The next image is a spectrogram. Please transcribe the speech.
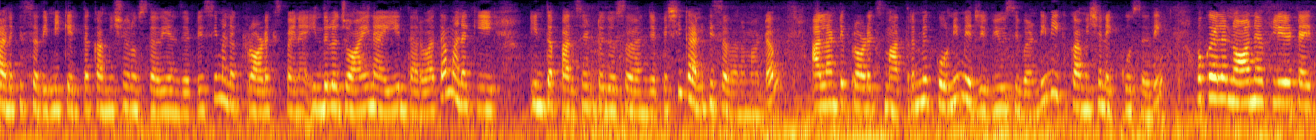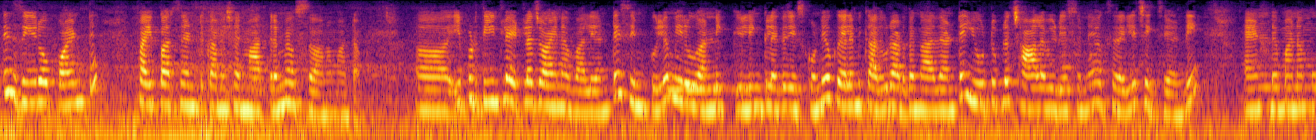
కనిపిస్తుంది మీకు ఎంత కమిషన్ వస్తుంది అని చెప్పేసి మనకు ప్రోడక్ట్స్ పైన ఇందులో జాయిన్ అయిన తర్వాత మనకి ఇంత పర్సెంటేజ్ వస్తుంది అని చెప్పేసి కనిపిస్తుంది అనమాట అలాంటి ప్రోడక్ట్స్ మాత్రమే కొని మీరు రివ్యూస్ ఇవ్వండి మీకు కమిషన్ ఎక్కువ వస్తుంది. ఒకవేళ నాన్ అఫిలియేట్ అయితే zero point five percent commission మాత్రమే వస్తుంది అనమాట ఇప్పుడు దీంట్లో ఎట్లా జాయిన్ అవ్వాలి అంటే సింపుల్ మీరు అన్ని లింకులు అయితే చేసుకోండి. ఒకవేళ మీకు అది కూడా అర్థం కాదంటే యూట్యూబ్లో చాలా వీడియోస్ ఉన్నాయి ఒకసారి వెళ్ళి చెక్ చేయండి. అండ్ మనము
